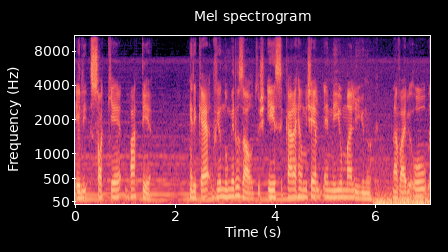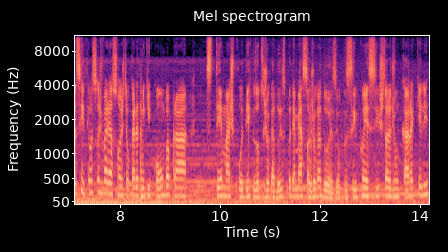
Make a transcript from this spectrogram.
ele só quer bater. Ele quer ver números altos. Esse cara realmente é, é meio maligno na vibe. Ou, assim, tem as suas variações. Tem o cara também que comba pra ter mais poder que os outros jogadores e poder ameaçar os jogadores. Eu consegui conhecer a história de um cara que ele.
